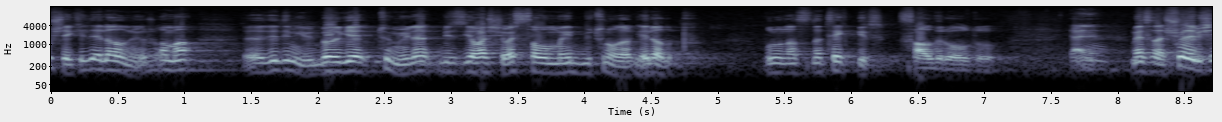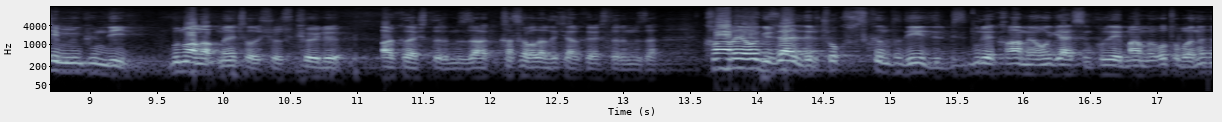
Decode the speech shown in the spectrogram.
bu şekilde ele alınıyor. Ama e, dediğim gibi bölge tümüyle biz yavaş yavaş savunmayı bütün olarak ele alıp bunun aslında tek bir saldırı olduğu. Yani mesela şöyle bir şey mümkün değil. Bunu anlatmaya çalışıyoruz köylü arkadaşlarımıza, kasabalardaki arkadaşlarımıza. KMO güzeldir, çok sıkıntı değildir. Biz buraya KMO gelsin, Kuzey Marmara Otobanı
